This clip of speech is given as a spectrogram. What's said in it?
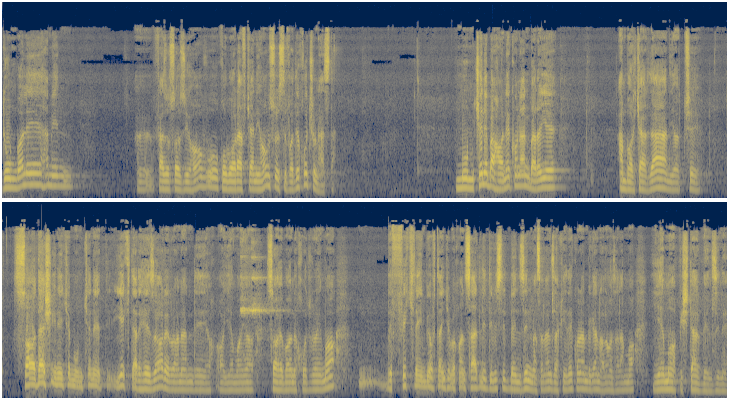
دنبال همین فضاسازی ها و قبار افکنی ها و سو استفاده خودشون هستن. ممکنه بهانه کنن برای انبار کردن یا چه سادش اینه که ممکنه یک در هزار راننده های ما یا صاحبان خودروی ما به فکر این بیفتن که بخوان 100 لیتر 200 لیتر بنزین مثلا ذخیره کنن بگن حالا مثلا ما یه ماه بیشتر بنزین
